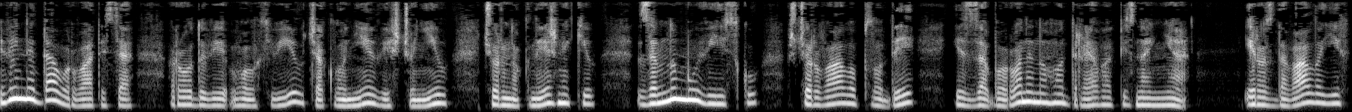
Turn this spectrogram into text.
Він не дав урватися родові волхвів, чаклунів, віщунів, чорнокнижників, земному війську, що рвало плоди із забороненого дерева пізнання і роздавало їх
